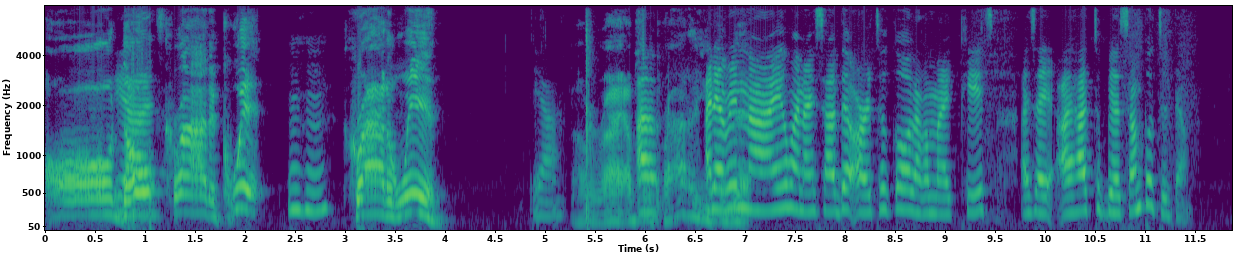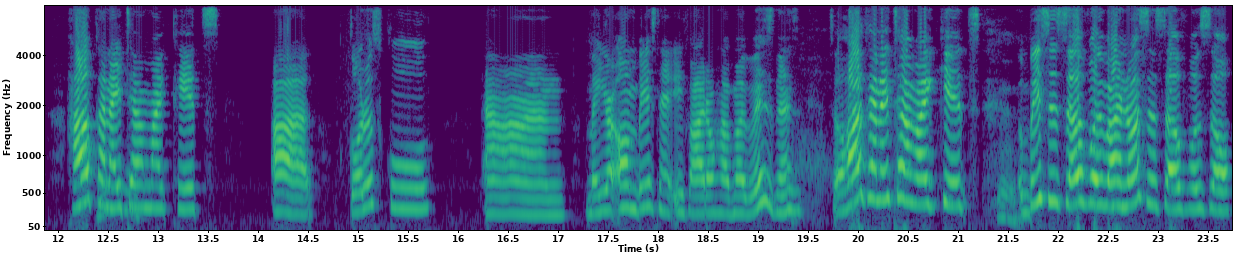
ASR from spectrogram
Oh, don't cry to quit. Mm-hmm. Cry to win. Yeah. All right, I'm so Uh, proud of you. and every that. night when I saw the article on my kids, I say I had to be a sample to them. How can I tell my kids, uh, go to school and make your own business if I don't have my business? So how can I tell my kids Hmm. be successful if I'm not successful? So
